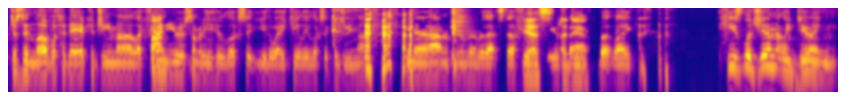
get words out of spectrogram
just in love with Hideo Kojima. Like, find you somebody who looks at you the way Keighley looks at Kojima. you know, I don't know if you remember that stuff. Yes, years I do. But like, he's legitimately doing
